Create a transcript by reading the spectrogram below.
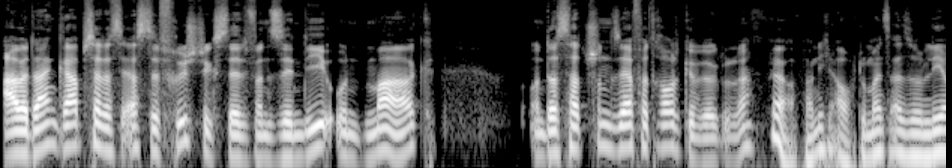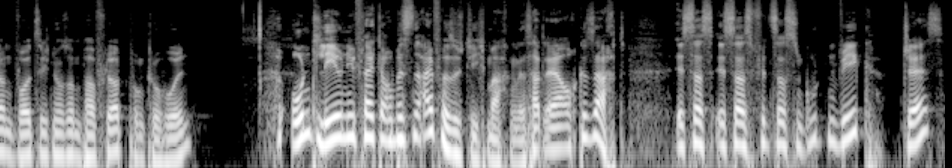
Aber dann gab es ja das erste Frühstücksdate von Cindy und Mark. Und das hat schon sehr vertraut gewirkt, oder? Ja, fand ich auch. Du meinst also, Leon wollte sich nur so ein paar Flirtpunkte holen? Und Leonie vielleicht auch ein bisschen eifersüchtig machen. Das hat er ja auch gesagt. Ist das, ist das, findest du das einen guten Weg, Jazz?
